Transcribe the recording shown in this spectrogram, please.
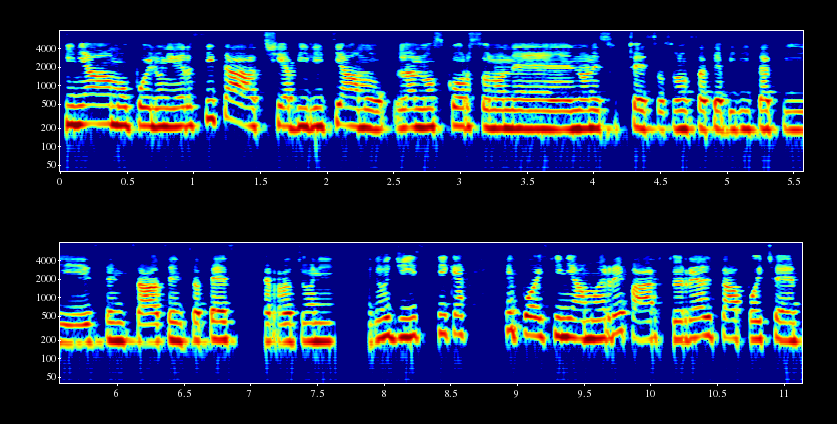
finiamo poi l'università, ci abilitiamo, l'anno scorso non è, non è successo, sono stati abilitati senza, senza, test per ragioni logistiche e poi finiamo il reparto, in realtà poi c'è,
